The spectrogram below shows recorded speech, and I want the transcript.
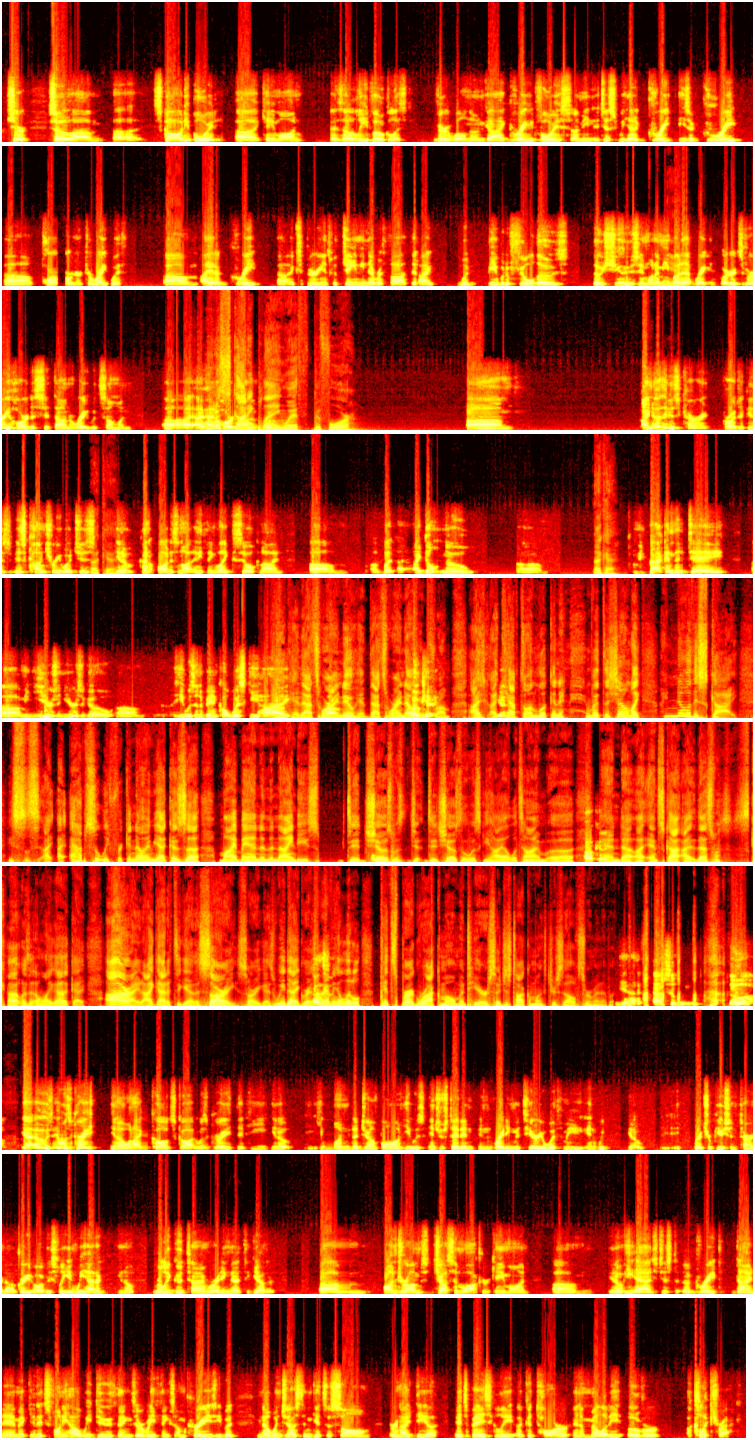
Sure. So um, uh, Scotty Boyd uh, came on as a lead vocalist. Very well known guy, great voice. I mean, it just we had a great. He's a great uh, partner to write with. Um, I had a great uh, experience with Jamie. Never thought that I would be able to fill those those shoes. And what I mean by that writing partner, it's very hard to sit down and write with someone. Uh, I, I've had a hard Scotty time playing with before? Um, I know that his current project is, is country, which is Okay. you know kind of odd. It's not anything like Silk Nine, um, uh, but I, I don't know. Um, Okay. I mean, back in the day, uh, I mean, years and years ago, um, he was in a band called Whiskey High. Okay, that's where I knew him. That's where I know Okay. him from. I, I Yeah. kept on looking at him at the show. I'm like, I know this guy. He's I, I absolutely freaking know him. Yeah, because uh, my band in the '90s did shows with did shows with Whiskey High all the time. Uh, Okay. and uh, and Scott, I, that's when Scott was. I'm like, okay, all right, I got it together. Sorry, sorry guys, we digress. We're having a little Pittsburgh rock moment here, so just talk amongst yourselves for a minute. Yeah, absolutely. so uh, yeah, it was it was great. You know, when I called Scott, it was great that he you know he he wanted to jump on. He was interested in, in writing material with me, and we you know Retribution turned out great, obviously, and we had a you know really good time writing that together. Um, on drums, Justin Walker came on. Um, you know, he adds just a great dynamic, and it's funny how we do things. Everybody thinks I'm crazy, but you know, when Justin gets a song or an idea, it's basically a guitar and a melody over a click track.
